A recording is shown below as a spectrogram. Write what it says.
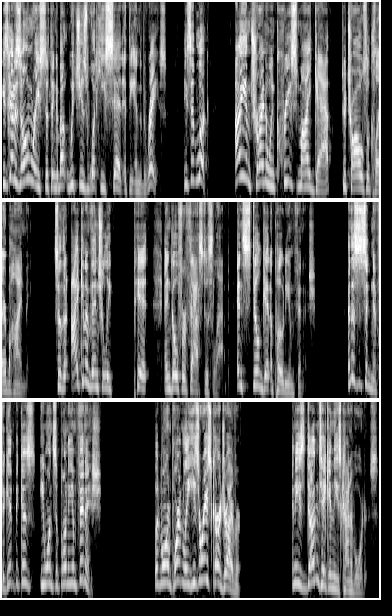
He's got his own race to think about, which is what he said at the end of the race. He said, Look, I am trying to increase my gap to Charles Leclerc behind me so that I can eventually pit and go for fastest lap and still get a podium finish. And this is significant because he wants a podium finish. But more importantly, he's a race car driver. And he's done taking these kind of orders.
